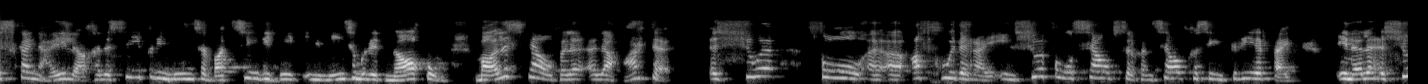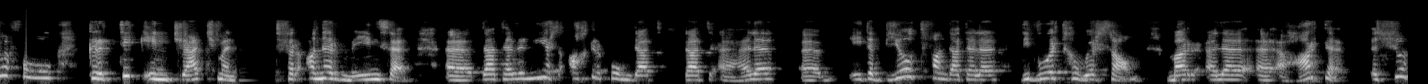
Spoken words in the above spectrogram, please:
is skyn heilig. Hulle sê vir die mense wat sê die wet en die mense moet dit nakom, maar hulle self, hulle hulle harte is so vol uh, uh, afgodery en so vol selfsug en selfgesentreerdheid en hulle is so vol kritiek en judgement vir ander mense uh dat hulle nie eens agterkom dat dat uh, hulle ehm uh, het 'n beeld van dat hulle die woord gehoorsaam, maar hulle uh, harte is so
